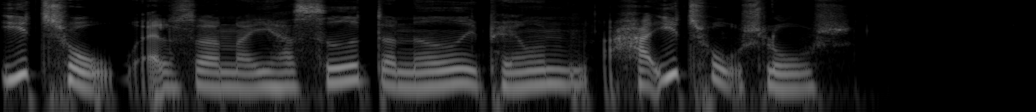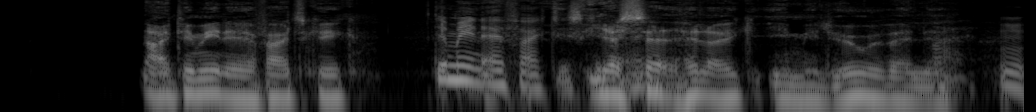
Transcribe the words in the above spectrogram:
I to, altså når I har siddet dernede i paven, har I to slås? Nej, det mener jeg faktisk ikke. Det mener jeg faktisk ikke. Jeg sad heller ikke i Miljøudvalget. Mm.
